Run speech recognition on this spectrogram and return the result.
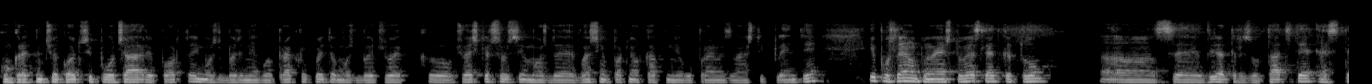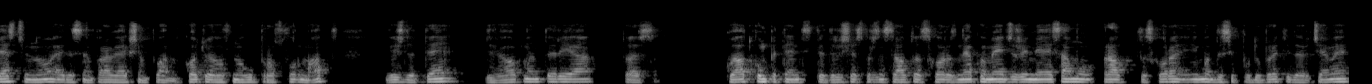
конкретен човек, който си получава репорта и може да бъде неговия пряк ръководител, може да бъде човек от човешки ресурси, може да е външен партньор, както ние го правим за нашите клиенти. И последното нещо е, след като а, се видят резултатите, естествено е да се направи екшен план, който е в много прост формат. Виждате development area, т.е. коя от компетенциите, дали ще е свързан с работата с хора. За някои менеджери не е само работата с хора, имат да се подобрят и да речеме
